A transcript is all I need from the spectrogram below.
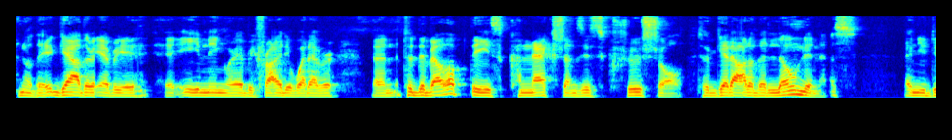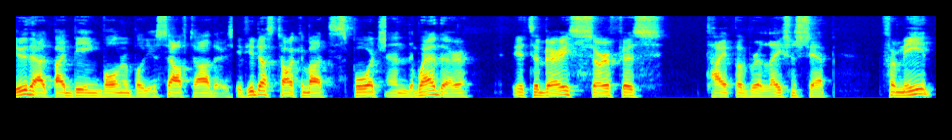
you know, they gather every evening or every Friday, whatever. And to develop these connections is crucial to get out of the loneliness. And you do that by being vulnerable yourself to others. If you just talk about sports and weather, it's a very surface type of relationship. For me,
